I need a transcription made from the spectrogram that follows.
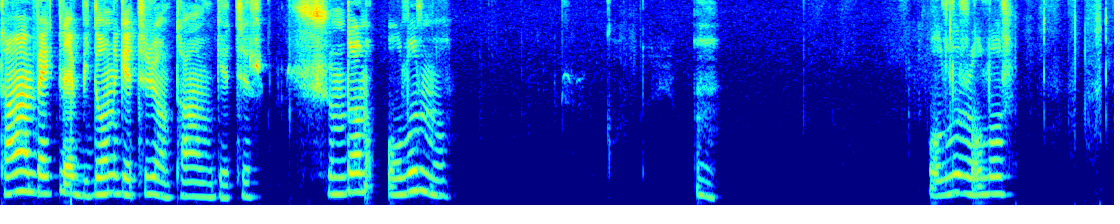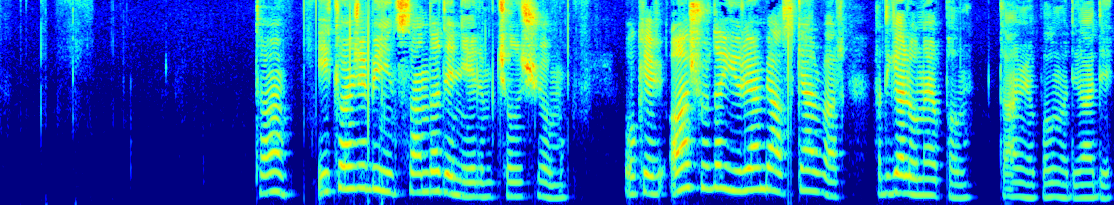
Tamam bekle bidonu getiriyorum. Tamam getir. Şundan olur mu? Hı. Olur olur. Tamam. İlk önce bir insanda deneyelim çalışıyor mu? Okey. Aa şurada yürüyen bir asker var. Hadi gel onu yapalım. Tamam yapalım hadi hadi.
